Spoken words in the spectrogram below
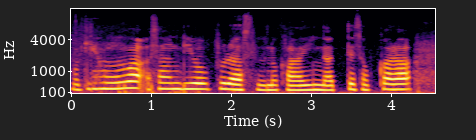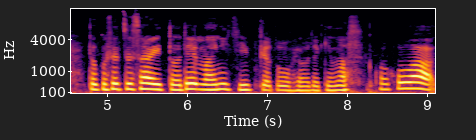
まあ、基本はサンリオプラスの会員になって、そこから特設サイトで毎日1票投票できます。ここは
